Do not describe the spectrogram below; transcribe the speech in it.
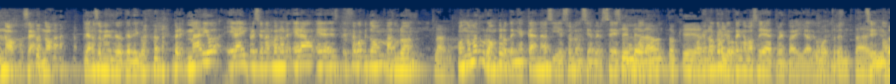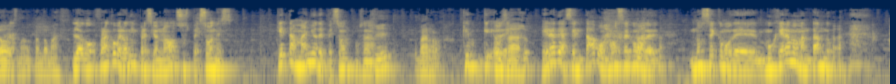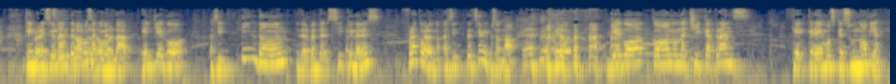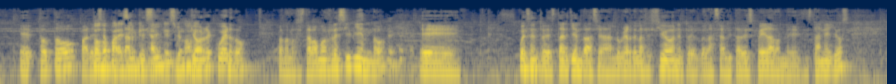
No, o sea, no. Ya no sé lo que digo. Pero Mario era impresionante. Bueno, era, era está guapetón, madurón. Claro. O no madurón, pero tenía canas y eso lo hacía verse Sí, como le da maduro. un toque Porque no creo atractivo. que tenga más allá de 30 y algo. Como de años. 32, Sí, no. ¿no? Cuando más. Luego, Franco Verón impresionó sus pezones. ¿Qué tamaño de pezón? O sea, Qué bárbaro. ¿qué- qué- O sea- era de a centavo, ¿no? O sea, como de, no sé, como de mujer amamantando. Qué impresionante, sí, no, vamos no, a comentar. Él llegó así, ding dong, y de repente, ¿sí quién eres? Franco Verón, así, te enseño mi persona. No, pero llegó con una chica trans que creemos que es su novia. Eh, todo parece, Todo parece indicar que es su yo, novio. yo recuerdo cuando los estábamos recibiendo, eh, pues entre estar yendo hacia el lugar de la sesión, entre la salita de espera donde están ellos,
